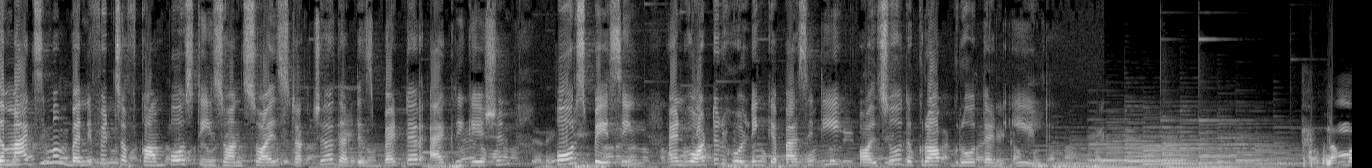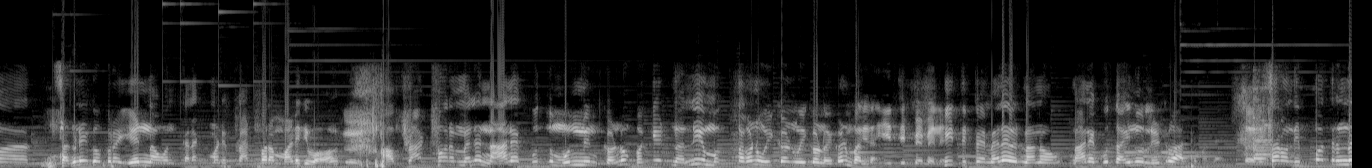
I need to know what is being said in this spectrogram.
The maximum benefits of compost is on soil structure that is better aggregation, pore spacing, and water holding capacity, also the crop growth and yield. ನಮ್ಮ ಸಗಣಿ ಗೊಬ್ಬರ ಏನ್ ನಾವು ಒಂದು ಕಲೆಕ್ಟ್ ಮಾಡಿ ಪ್ಲಾಟ್ಫಾರ್ಮ್ ಮಾಡಿದೀವೋ ಆ ಪ್ಲಾಟ್ಫಾರ್ಮ್ ಮೇಲೆ ನಾನೇ ಕೂತು ಮುಂದ್ ನಿಂತ್ಕೊಂಡು ಬಕೆಟ್ನಲ್ಲಿ ಮಗ್ ತಗೊಂಡು ಉಯ್ಕೊಂಡು ಉಯ್ಕೊಂಡು ಉಯ್ಕೊಂಡು ಬಂದೆ. ಈ ತಿಪ್ಪೆ ಮೇಲೆ? ಈ ತಿಪ್ಪೆ ಮೇಲೆ ನಾನು ನಾನೇ ಕೂತು ಐನೂರು ಲೀಟರ್ ಹಾಕಿ ಬಂದೆ. ಸರಿ. ಒಂದ್ ಇಪ್ಪತ್ತರಿಂದ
